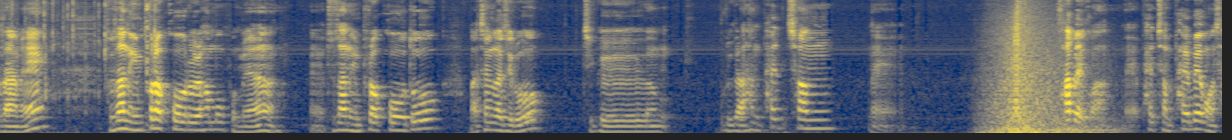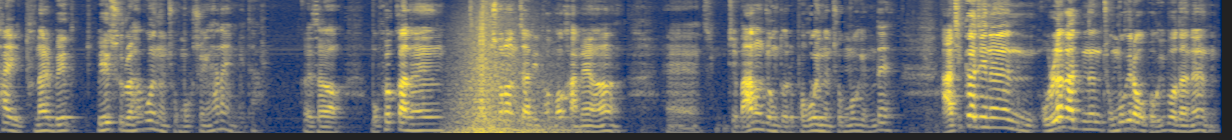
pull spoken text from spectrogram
그 다음에 두산 인프라코어를 한번 보면 예, 두산 인프라코어도 마찬가지로 지금 우리가 한 8천 네, 400원, 네, 8,800원 사이 분할 매, 매수를 하고 있는 종목 중에 하나입니다. 그래서 목표가는 6,000원짜리 넘어가면 예, 이제 만 원 정도를 보고 있는 종목인데 아직까지는 올라가는 종목이라고 보기보다는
